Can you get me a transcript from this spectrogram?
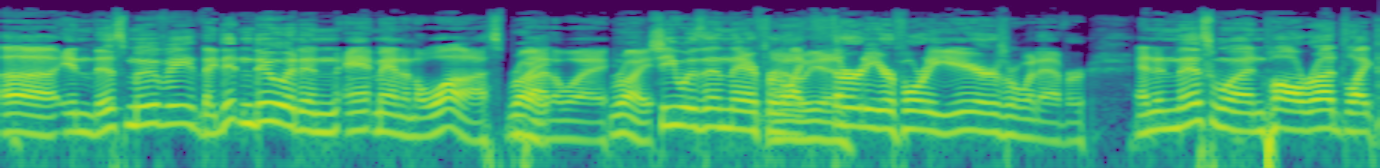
Uh, in this movie, they didn't do it in Ant Man and the Wasp. Right. By the way, Right. She was in there for Oh, like yeah. thirty or forty years or whatever. And in this one, Paul Rudd's like,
